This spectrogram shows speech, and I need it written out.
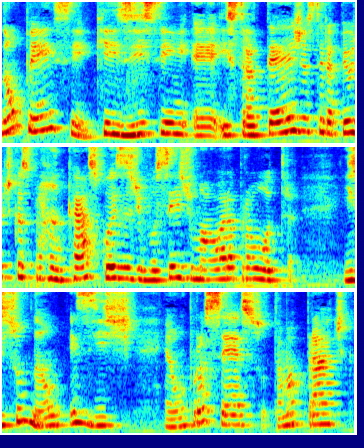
não pense que existem é, estratégias terapêuticas para arrancar as coisas de vocês de uma hora para outra. Isso não existe. É um processo, tá? Uma prática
